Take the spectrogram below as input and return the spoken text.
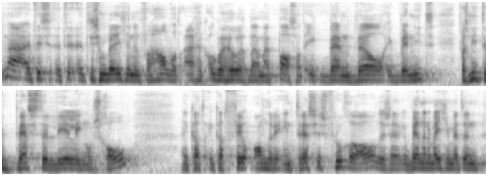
Nou, het is, het, het is een beetje een verhaal wat eigenlijk ook wel heel erg bij mij past. Want ik ben wel, ik ben niet, ik was niet de beste leerling op school. Ik had, ik had veel andere interesses vroeger al. Dus eh, ik ben er een beetje met een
